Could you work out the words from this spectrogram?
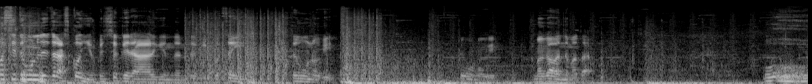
Hostia, tengo uno detrás, coño. Pensé que era alguien del equipo. Está ahí. Tengo uno aquí. Tengo uno aquí. Me acaban de matar. Uh,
